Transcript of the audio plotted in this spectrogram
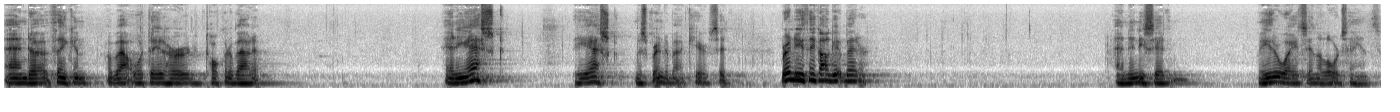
And uh, thinking about what they had heard, talking about it. And he asked, he asked Miss Brenda back here, said, Brenda, you think I'll get better? And then he said, Either way, it's in the Lord's hands.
